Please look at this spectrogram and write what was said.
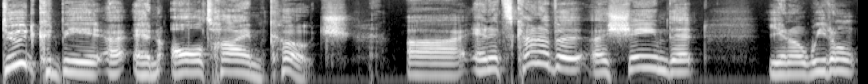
dude could be a, an all-time coach. Uh, and it's kind of a, a shame that you know we don't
